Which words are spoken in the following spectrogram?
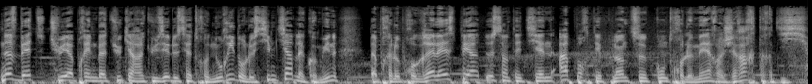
Neuf bêtes tuées après une battue car accusée de s'être nourrie dans le cimetière de la commune. D'après le progrès, la SPA de Saint-Etienne a porté plainte contre le maire Gérard Tardy.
